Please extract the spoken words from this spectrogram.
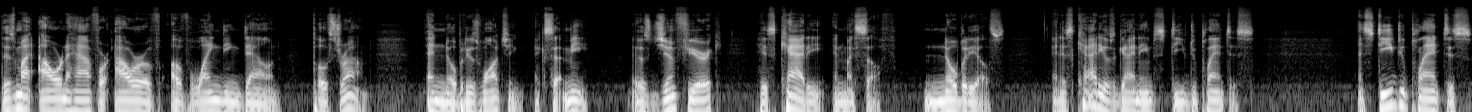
This is my hour and a half or hour of of winding down post round, and nobody was watching except me. It was Jim Furyk, his caddy, and myself. Nobody else. And his caddy was a guy named Steve Duplantis. And Steve Duplantis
